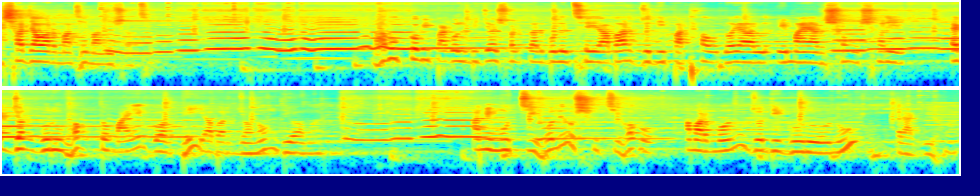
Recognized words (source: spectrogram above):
আসা যাওয়ার মাঝে মানুষ আছে। ভাবুক কবি পাগল বিজয় সরকার বলেছে, আবার যদি পাঠাও দয়াল এ মায়ার সংসারে, একজন গুরু ভক্ত মায়ের গর্ভেই আবার জন্ম দিও আমার। আমি মুচি হলেও সুচি হব, আমার মন যদি গুরু অনু রাগী হয়।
